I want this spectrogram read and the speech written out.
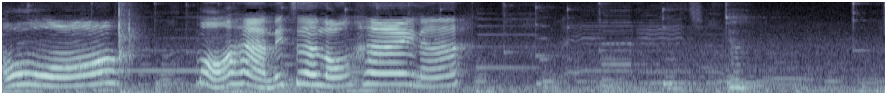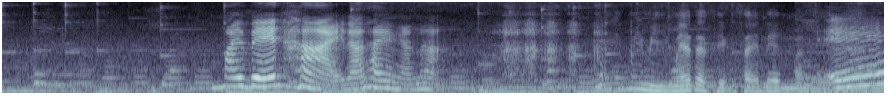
โอ้โหหมอหาไม่เจอร้องไห้นะ ไม่เบสหายนะถ้าอย่างนั้นอะไม่ไม่มีแม้แต่เสียงไซเรนมาเลยนะเอ๊ะ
